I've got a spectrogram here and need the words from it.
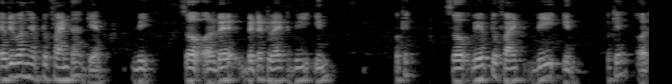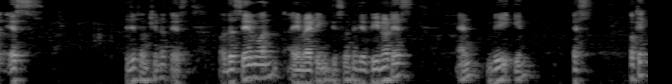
everyone have to find the gain V. So or be, better to write V in. Okay. So we have to find V in. Okay. Or S as a function of S. Or the same one, I am writing this one as a V not S and V in S. Okay.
